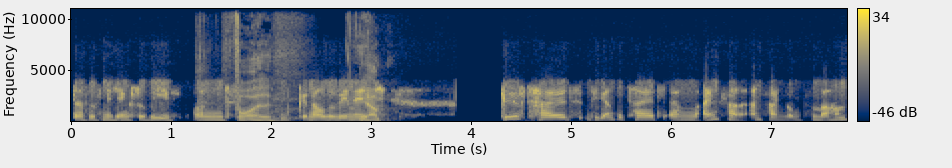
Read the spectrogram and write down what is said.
das ist nicht inklusiv. Und Voll. genauso wenig ja. hilft halt die ganze Zeit ähm, Anfeindungen zu machen,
